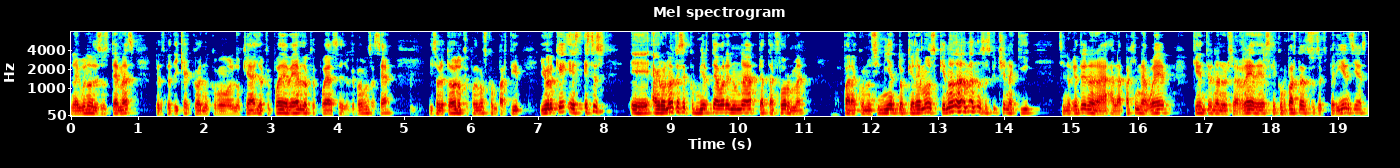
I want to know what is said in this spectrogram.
algunos de sus temas, que nos platica con, como lo que, lo que puede ver, lo que puede hacer, lo que podemos hacer y sobre todo lo que podemos compartir. Yo creo que es, esto es, eh, Agronauta se convierte ahora en una plataforma para conocimiento. Queremos que no nada más nos escuchen aquí, sino que entren a a la página web, que entren a nuestras redes, que compartan sus experiencias,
